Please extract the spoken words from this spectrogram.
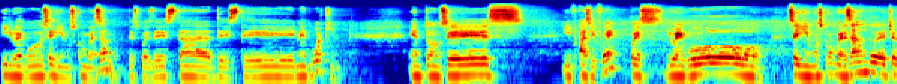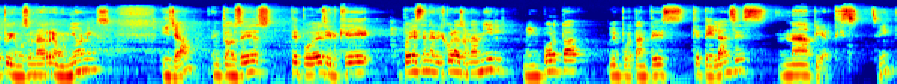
y luego seguimos conversando después de, esta, de este networking. Entonces, y así fue, pues luego seguimos conversando, de hecho tuvimos unas reuniones y ya, entonces te puedo decir que puedes tener el corazón a mil, no importa, lo importante es que te lances, nada pierdes, ¿sí?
